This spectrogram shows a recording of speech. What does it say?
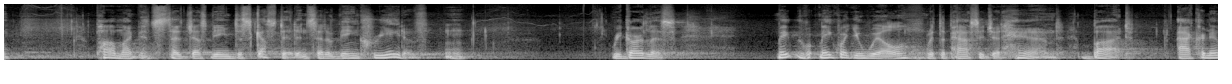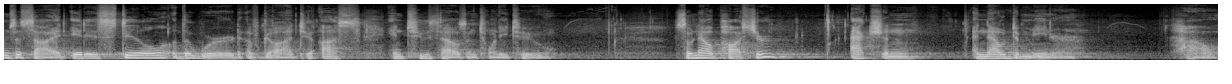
PA might suggest being disgusted instead of being creative. Regardless, make, make what you will with the passage at hand, but acronyms aside, it is still the Word of God to us in 2022. So now posture, action, and now demeanor. How?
